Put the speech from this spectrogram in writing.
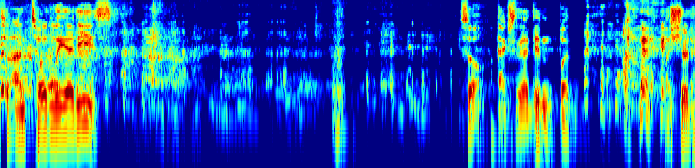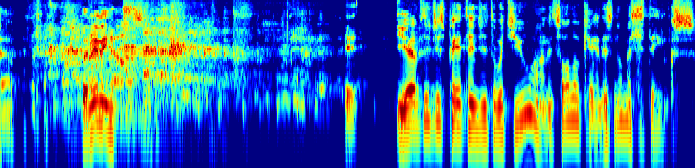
So I'm totally at ease. So actually, I didn't, but I should have. But anyhow, it, you have to just pay attention to what you want. It's all okay. There's no mistakes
